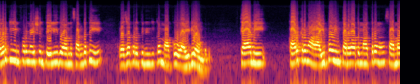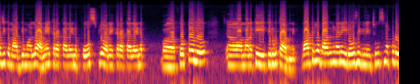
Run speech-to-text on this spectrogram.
ఎవరికి ఇన్ఫర్మేషన్ తెలీదు అన్న సంగతి ప్రజాప్రతినిధులుగా మాకు ఐడియా ఉండదు. కానీ కార్యక్రమం అయిపోయిన తర్వాత మాత్రం సామాజిక మాధ్యమాల్లో అనేక రకాలైన పోస్టులు అనేక రకాలైన ఫోటోలు మనకి తిరుగుతూ ఉన్నాయి. వాటిల్లో భాగంగానే ఈరోజు ఇవి నేను చూసినప్పుడు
